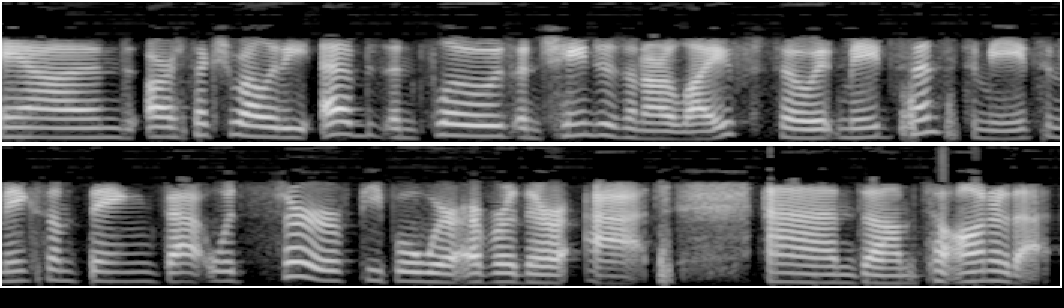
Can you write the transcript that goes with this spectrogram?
and our sexuality ebbs and flows and changes in our life. So it made sense to me to make something that would serve people wherever they're at and um, to honor that.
